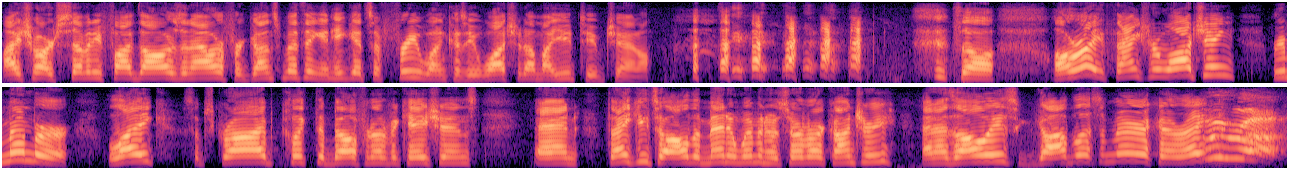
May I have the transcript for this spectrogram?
I charge $75 an hour for gunsmithing, and he gets a free one because he watched it on my YouTube channel. so, all right, thanks for watching. Remember, like, subscribe, click the bell for notifications, and thank you to all the men and women who serve our country. And as always, God bless America, right? Hoorah!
